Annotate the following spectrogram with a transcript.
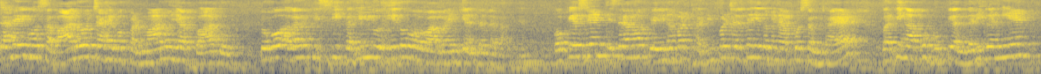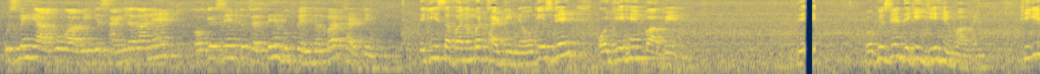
चाहे वो सवाल हो, चाहे वो फरमान हो या बात हो तो वो अगर किसकी कहीं भी होती है तो वो वावेन के अंदर लगाते हैं। ओके स्टूडेंट इस तरह हम पेज नंबर थर्टीन पर चलते हैं, ये तो मैंने आपको समझाया है। वर्किंग आपको बुक के अंदर ही करनी है, उसमें ही आपको वावेन के साइन लगाने हैं। ओके स्टूडेंट तो चलते हैं बुक पेज नंबर थर्टीन देखिए सफ़ा नंबर थर्टीन है। ओके स्टूडेंट और ये हैं वावेन ओके स्टूडेंट देखिए, ये हैं वावेन ठीक है?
